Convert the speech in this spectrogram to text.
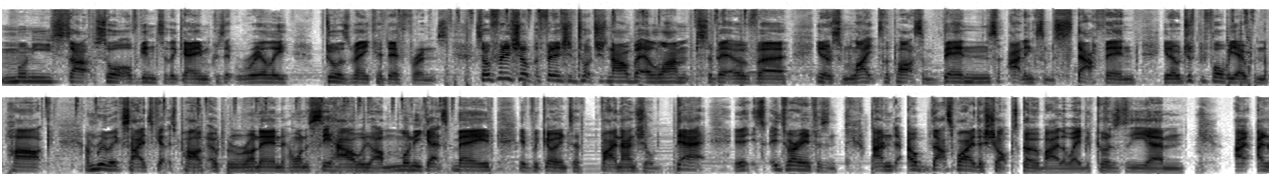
money sort of into the game because it really does make a difference. So finishing up the finishing touches now, a bit of lamps, a bit of, uh, you know, some light to the park, some bins, adding some staff in, you know, just before we open the park. I'm really excited to get this park open and running. I want to see how our money gets made, if we go into financial debt. It's, it's very interesting. And oh, that's why the shops go, by the way, because the, um, I,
